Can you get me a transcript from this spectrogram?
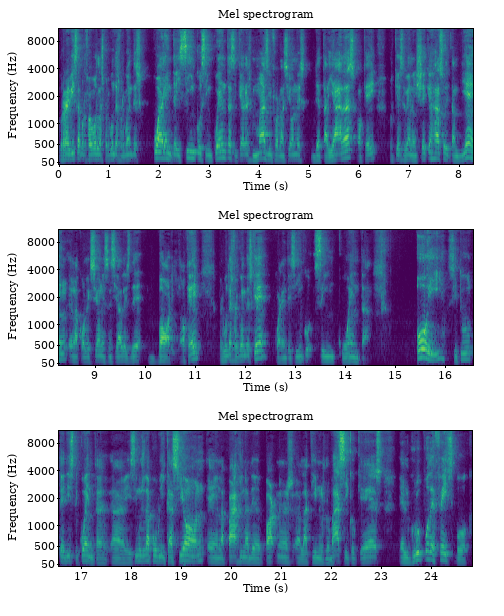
Revisa, por favor, las preguntas frecuentes 4550 si quieres más informaciones detalladas, ¿ok? Porque se ven en Shake and Hustle y también en la colección esenciales de Body, ¿ok? Preguntas frecuentes, ¿qué? 4550. hoy, si tú te diste cuenta, ah, hicimos una publicación en la página de Partners Latinos, lo básico que es el grupo de Facebook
